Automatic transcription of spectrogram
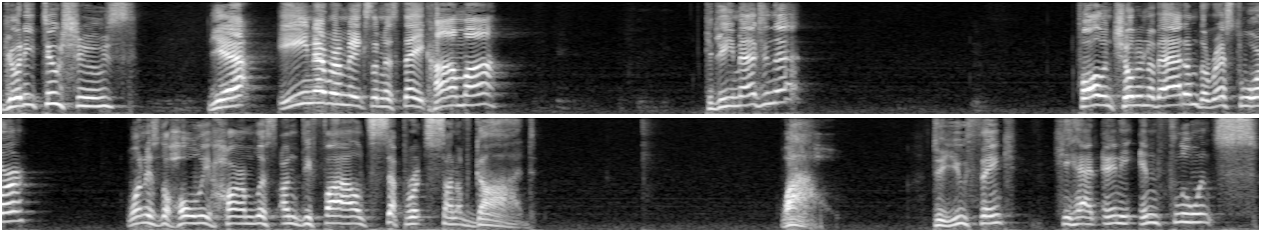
Goody two shoes. Yeah, he never makes a mistake, huh, Ma? Could you imagine that? Fallen children of Adam, the rest were. One is the holy, harmless, undefiled, separate Son of God. Wow. Do you think he had any influence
